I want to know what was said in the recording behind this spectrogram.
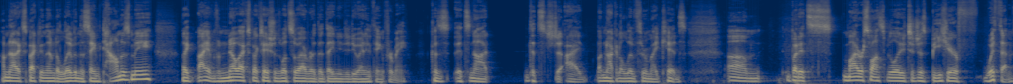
I'm not expecting them to live in the same town as me. Like, I have no expectations whatsoever that they need to do anything for me because it's not, that's, I, I'm not going to live through my kids. Um, but it's my responsibility to just be here f- with them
